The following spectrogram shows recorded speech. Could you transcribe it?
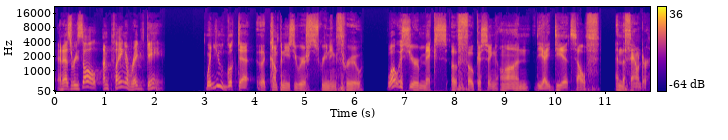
And as a result, I'm playing a rigged game. When you looked at the companies you were screening through, what was your mix of focusing on the idea itself and the founder?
